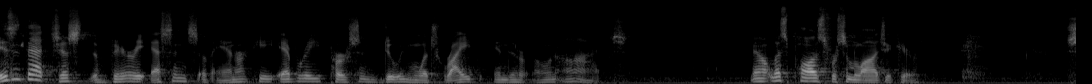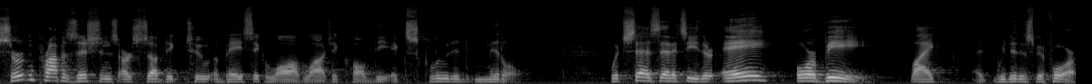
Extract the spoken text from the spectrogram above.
Isn't that just the very essence of anarchy? Every person doing what's right in their own eyes. Now, let's pause for some logic here. Certain propositions are subject to a basic law of logic called the excluded middle, which says that it's either A or B. Like uh, we did this before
